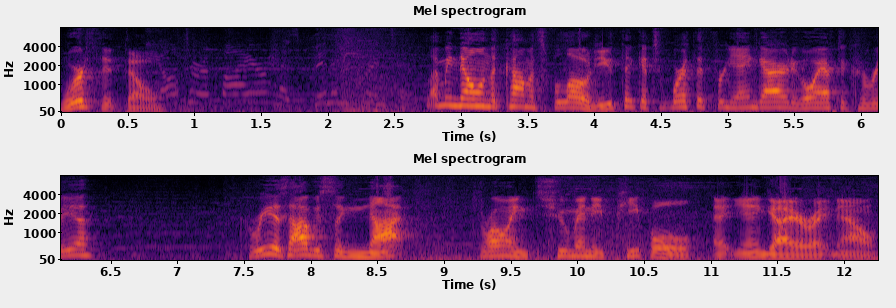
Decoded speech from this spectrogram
worth it, though? The altar of fire has been imprinted. Let me know in the comments below. Do you think it's worth it for Yangar to go after Korea? Korea's obviously not throwing too many people at Yangai right now.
